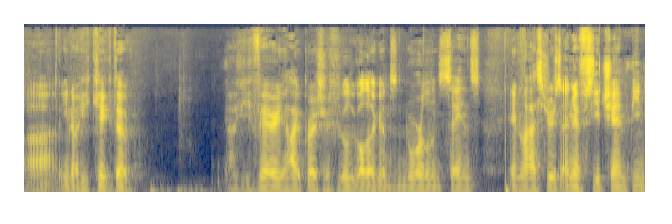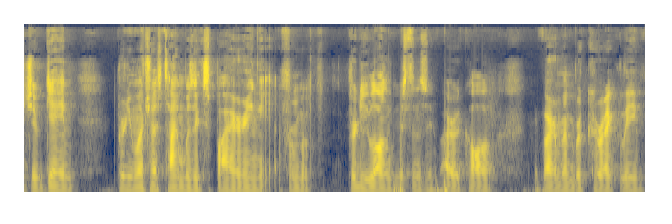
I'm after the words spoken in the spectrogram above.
Uh, you know, he kicked a, very high pressure field goal against the New Orleans Saints in last year's NFC Championship game, pretty much as time was expiring from a pretty long distance, if I recall, if I remember correctly.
